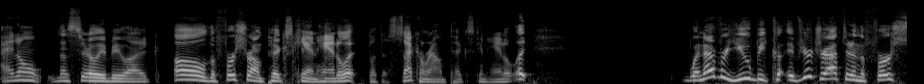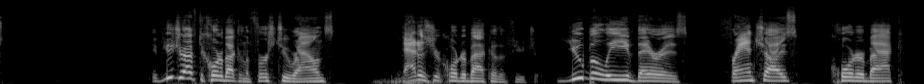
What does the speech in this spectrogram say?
I don't necessarily be like, oh, the first round picks can't handle it, but the second round picks can handle it. Whenever you become, if you're drafted in the first, if you draft a quarterback in the first two rounds, that is your quarterback of the future. You believe there is franchise quarterback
